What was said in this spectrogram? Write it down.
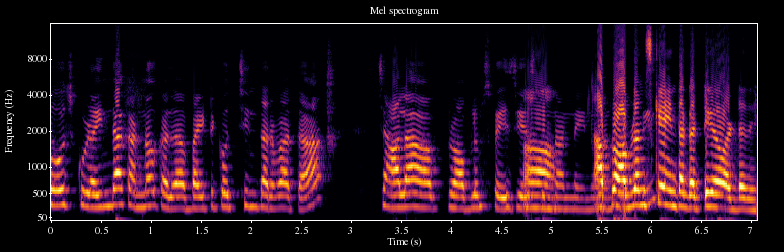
రోజు కూడా ఇందాక అన్నావు కదా బయటకు వచ్చిన తర్వాత చాలా ప్రాబ్లమ్స్ ఫేస్ చేస్తున్నాను నేను. ఆ ప్రాబ్లమ్స్. కే ఇంత గట్టిగా పడ్డది?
